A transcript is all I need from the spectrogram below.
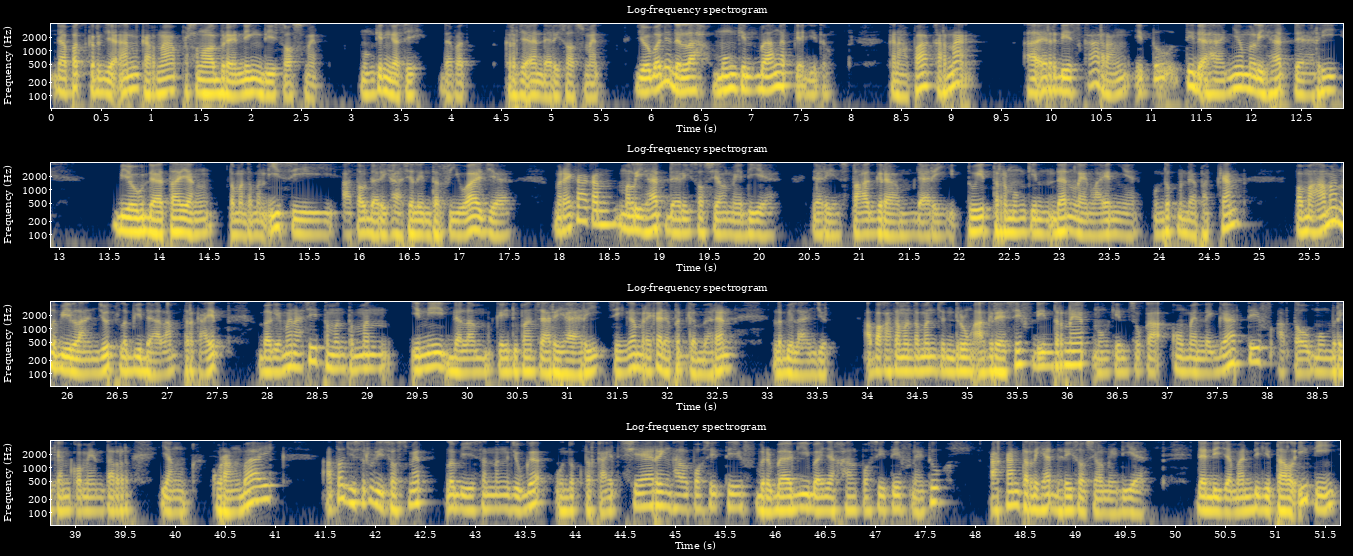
dapat kerjaan karena personal branding di sosmed? Mungkin gak sih dapat kerjaan dari sosmed? Jawabannya adalah mungkin banget ya gitu. Kenapa? Karena HRD sekarang itu tidak hanya melihat dari biodata yang teman-teman isi atau dari hasil interview aja. Mereka akan melihat dari sosial media, dari Instagram, dari Twitter mungkin, dan lain-lainnya untuk mendapatkan pemahaman lebih lanjut, lebih dalam terkait bagaimana sih teman-teman ini dalam kehidupan sehari-hari sehingga mereka dapat gambaran lebih lanjut. Apakah teman-teman cenderung agresif di internet, mungkin suka komen negatif atau memberikan komentar yang kurang baik, atau justru di sosmed lebih seneng juga untuk terkait sharing hal positif, berbagi banyak hal positif. Nah, itu akan terlihat dari sosial media. Dan di zaman digital ini,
